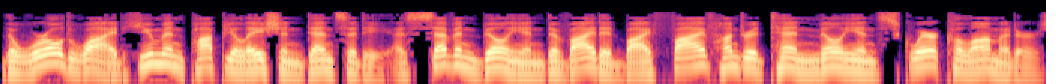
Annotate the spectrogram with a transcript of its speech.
the worldwide human population density is 7 billion divided by 510 million square kilometers,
